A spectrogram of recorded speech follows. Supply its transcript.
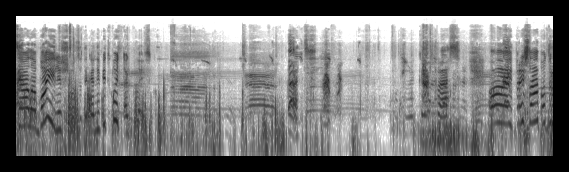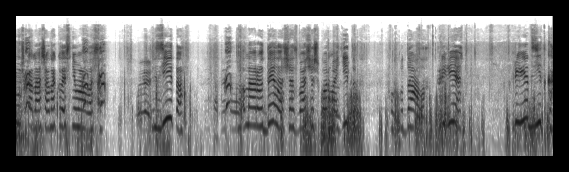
Це алабай чи що? Це таке не підходь так близько. Ой, прийшла подружка наша, вона коли знімалася. Зіта. Вона родила, зараз бачиш, корма діток. Похудала. Привіт. Привіт, Зітка.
